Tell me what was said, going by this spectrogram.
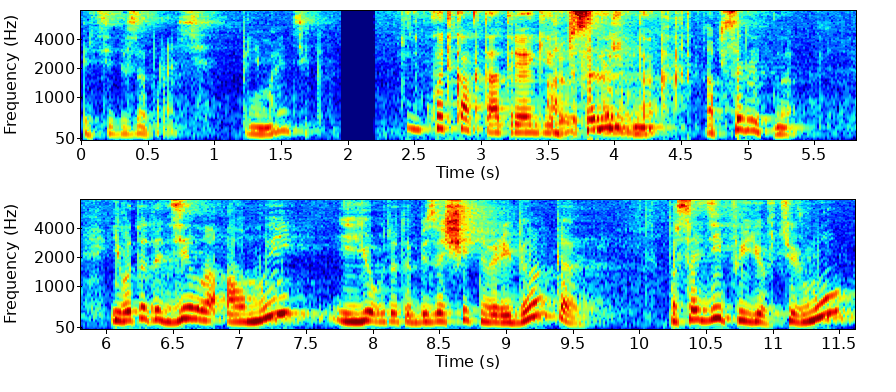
эти безобразия. Понимаете? Ну, хоть как-то отреагировать, абсолютно, так. Абсолютно. И вот это дело Алмы, ее вот этого беззащитного ребенка, посадив ее в тюрьму,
